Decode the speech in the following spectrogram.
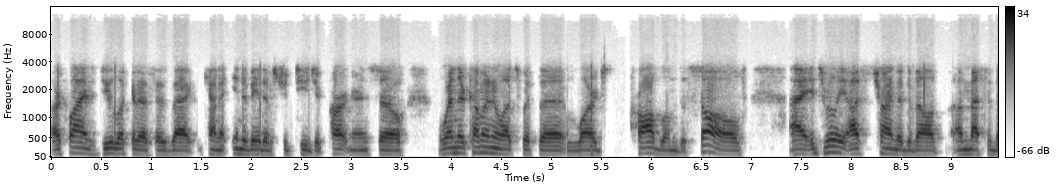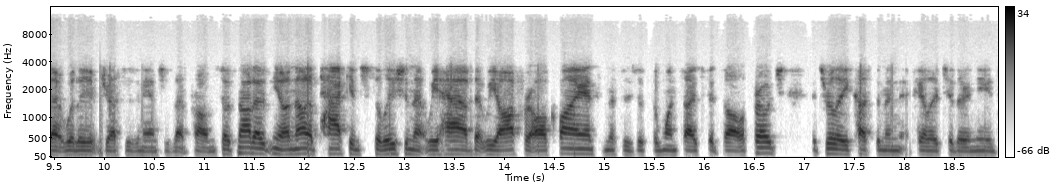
our clients do look at us as that kind of innovative strategic partner. And so when they're coming to us with a large problem to solve, uh, it's really us trying to develop a method that really addresses and answers that problem. So it's not a you know not a packaged solution that we have that we offer all clients, and this is just a one size fits all approach. It's really custom and tailored to their needs.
